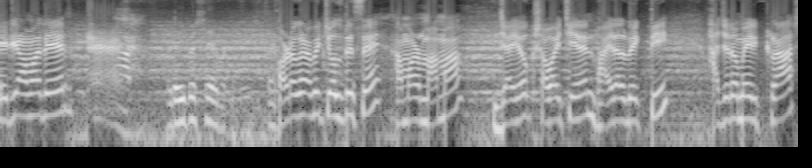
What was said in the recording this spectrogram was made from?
এই যে আমাদের ফটোগ্রাফি চলতেছে। আমার মামা, যাই হোক, সবাই চেনেন, ভাইরাল ব্যক্তি, হাজারো মেয়ের ক্রাশ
